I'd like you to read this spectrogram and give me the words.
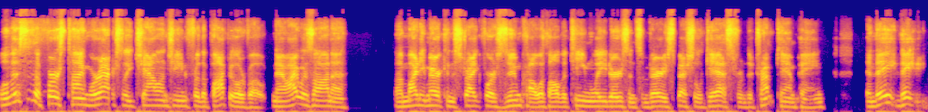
Well this is the first time we're actually challenging for the popular vote. Now i was on a a Mighty American Strike Force Zoom call with all the team leaders and some very special guests from the Trump campaign. And they they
